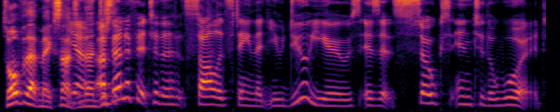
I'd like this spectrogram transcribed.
So hopefully that makes sense. Yeah, and then a benefit to the solid stain that you do use is it soaks into the wood.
